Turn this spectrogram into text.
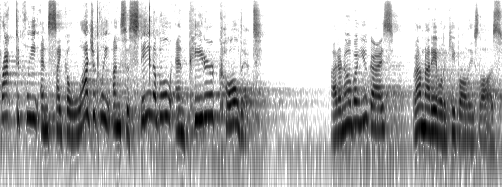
practically and psychologically unsustainable, and Peter called it. I don't know about you guys, but I'm not able to keep all these laws.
